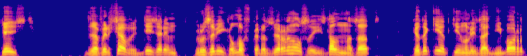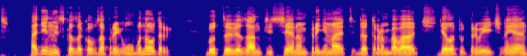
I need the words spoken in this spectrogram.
«Есть!» Зафырчав дизелем, грузовик ловко развернулся и сдал назад. Казаки откинули задний борт. Один из казаков запрыгнул внутрь, будто вязанки с сеном принимать да трамбовать. Дело тут привычное.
